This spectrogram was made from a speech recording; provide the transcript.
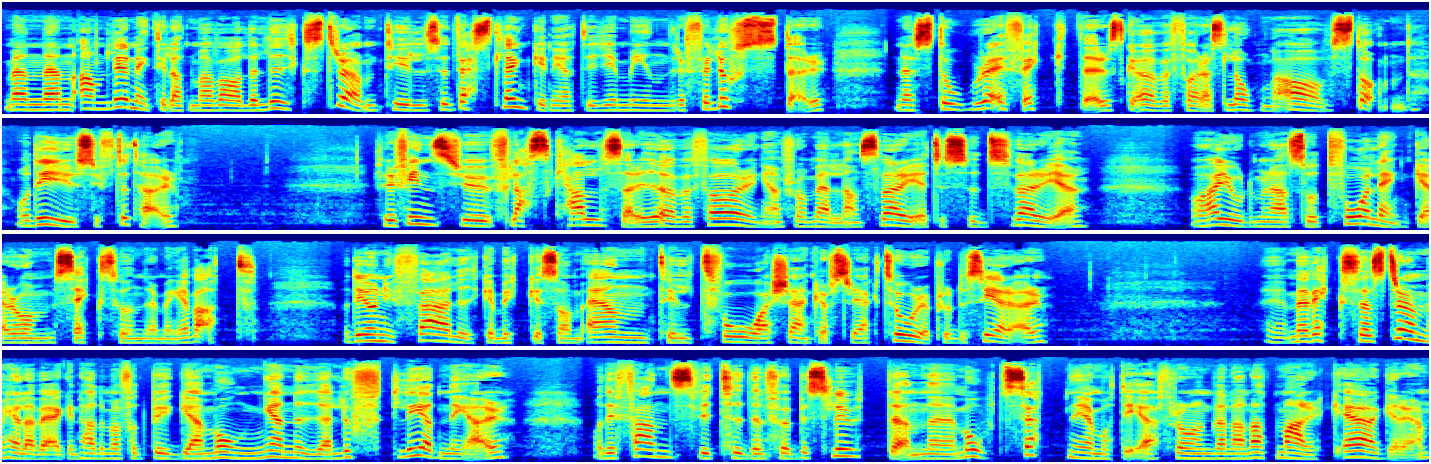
Men en anledning till att man valde likström till Sydvästlänken är att det ger mindre förluster när stora effekter ska överföras långa avstånd. Och det är ju syftet här. För det finns ju flaskhalsar i överföringen från Mellansverige till Sydsverige. Och här gjorde man alltså två länkar om 600 megawatt. Och det är ungefär lika mycket som en till två kärnkraftsreaktorer producerar. Eh, med växelström hela vägen hade man fått bygga många nya luftledningar och det fanns vid tiden för besluten eh, motsättningar mot det från bland annat markägare.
